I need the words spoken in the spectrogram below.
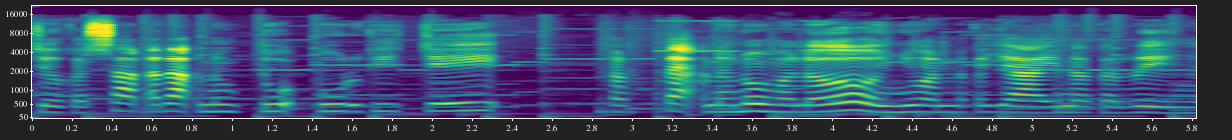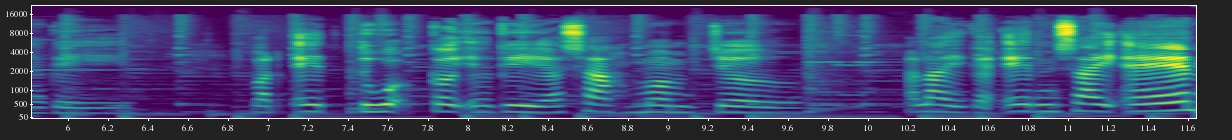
เจอกับสัตว์อะดะนึงตัวปูดกีเจหักแตะนะนุ่งฮะเลยยวนนักยายนักะเรงฮะเกบัดเอ็ดตัวเกยฮะเกอาซามอมเจอ อะไรกับเอ็นไซเอ็น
